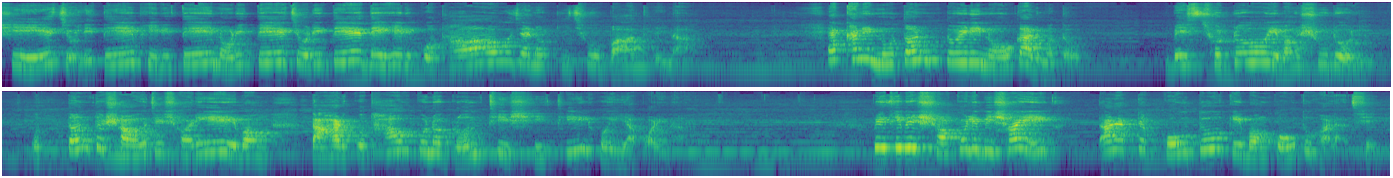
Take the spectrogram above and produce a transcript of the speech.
সে চলিতে, ফিরিতে, নড়িতে, চড়িতে দেহের কোথাও যেন কিছু বাঁধে না। একখানি নূতন তৈরি নৌকার মতো, বেশ ছোট এবং সুডল, অত্যন্ত সহজে সরে এবং তাহার কোথাও কোনো গ্রন্থি শিথিল হইয়া পড়ে না। পৃথিবীর সকল বিষয়েই তার একটা কৌতুক এবং কৌতূহল আছে।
